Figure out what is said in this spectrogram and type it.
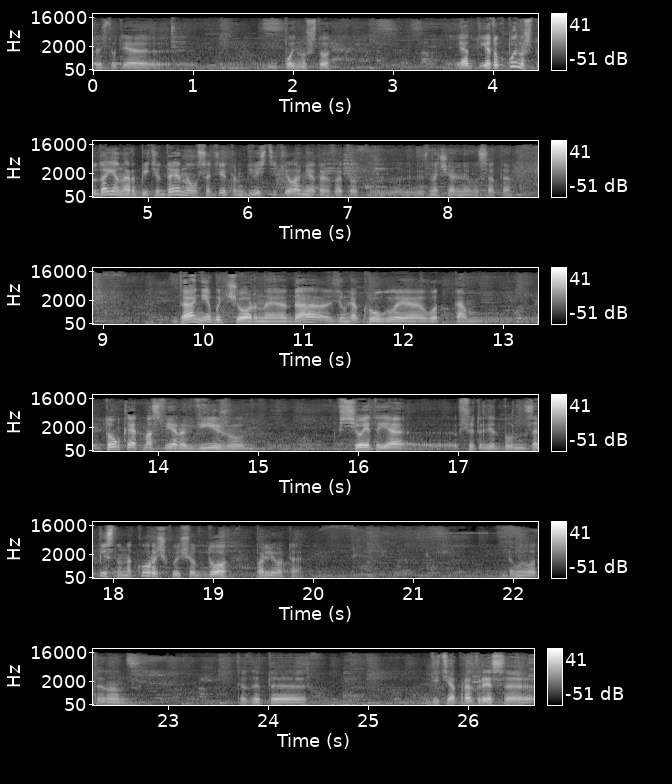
То есть вот я понял, что я, я только понял, что да, я на орбите, да, я на высоте там 200 километров, это вот э, изначальная высота. Да, небо черное, да, земля круглая, вот там тонкая атмосфера, вижу. Все это я, все это где-то было записано на корочку еще до полета. Думаю, вот он, как это дитя прогресса,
